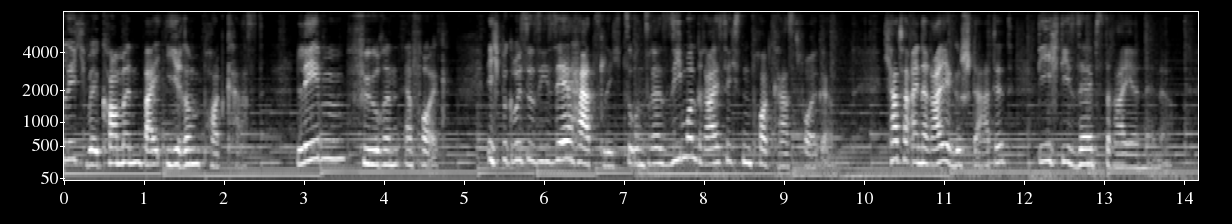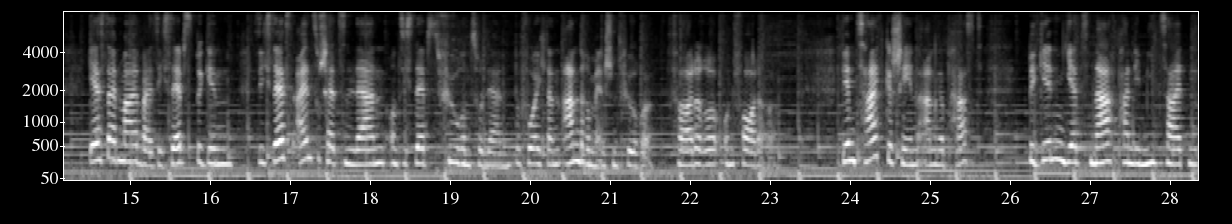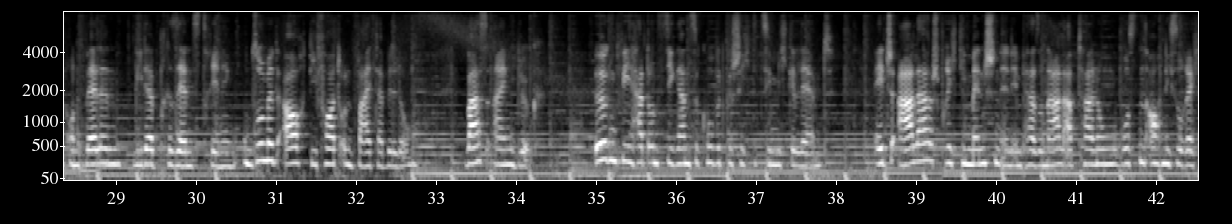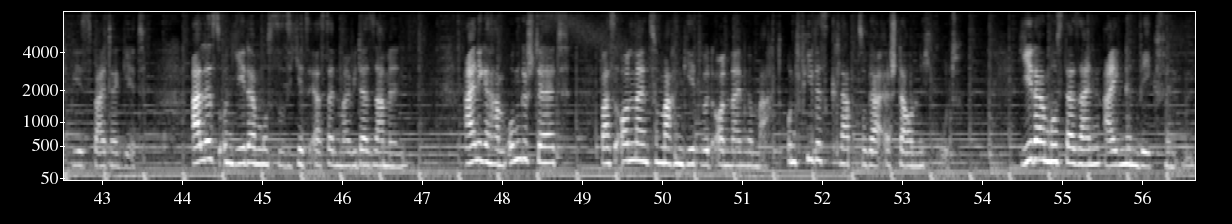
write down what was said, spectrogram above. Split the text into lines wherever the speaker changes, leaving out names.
Herzlich willkommen bei Ihrem Podcast Leben, Führen, Erfolg. Ich begrüße Sie sehr herzlich zu unserer 37. Podcast-Folge. Ich hatte eine Reihe gestartet, die ich die Selbstreihe nenne. Erst einmal bei sich selbst beginnen, sich selbst einzuschätzen lernen und sich selbst führen zu lernen, bevor ich dann andere Menschen führe, fördere und fordere. Dem Zeitgeschehen angepasst, beginnen jetzt nach Pandemiezeiten und Wellen wieder Präsenztraining und somit auch die Fort- und Weiterbildung. Was ein Glück. Irgendwie hat uns die ganze Covid-Geschichte ziemlich gelähmt. HRler, sprich die Menschen in den Personalabteilungen, wussten auch nicht so recht, wie es weitergeht. Alles und jeder musste sich jetzt erst einmal wieder sammeln. Einige haben umgestellt, was online zu machen geht, wird online gemacht und vieles klappt sogar erstaunlich gut. Jeder muss da seinen eigenen Weg finden.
